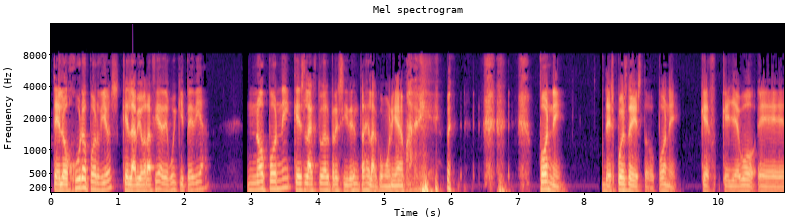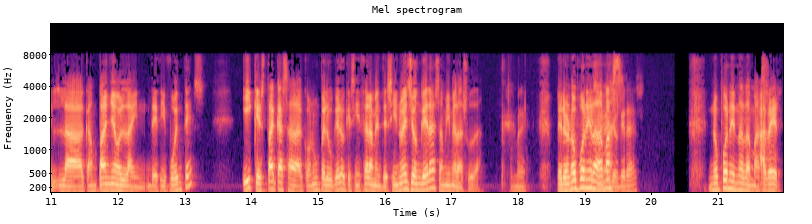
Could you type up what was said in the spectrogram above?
Te lo juro por Dios que la biografía de Wikipedia no pone que es la actual presidenta de la Comunidad de Madrid. pone, después de esto, pone que, que llevó eh, la campaña online de Cifuentes y que está casada con un peluquero que, sinceramente, si no es Jongueras, a mí me la suda. Hombre, Pero no pone nada más. No pone nada más. A ver,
